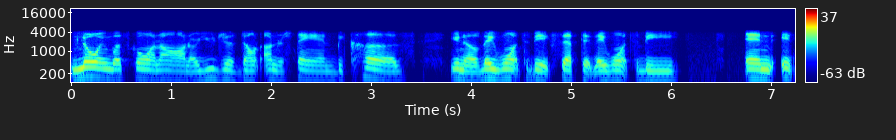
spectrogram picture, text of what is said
knowing what's going on or you just don't understand because you know they want to be accepted they want to be and it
